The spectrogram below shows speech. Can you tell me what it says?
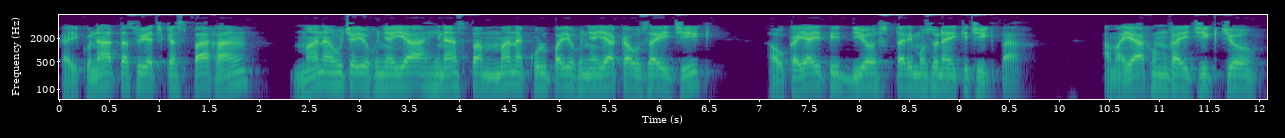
Kaykunata suyachkaspaqa, mana huchayuqñaya hinaspa mana kulpayuqñaya kawsaychik, hawkayaypi Dios tarimusunaykichikpaq. Amayahunqaychikcho,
